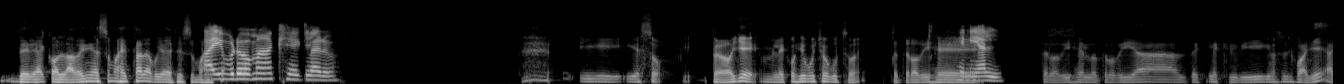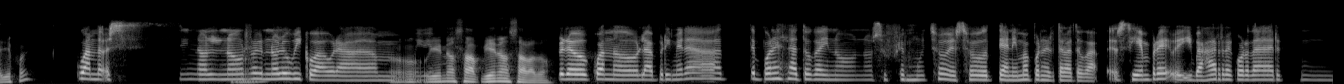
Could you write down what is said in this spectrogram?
de, con la venida de su majestad le voy a decir su majestad. Hay bromas que, claro. Y, eso. Pero oye, le he cogido mucho gusto, ¿eh? te lo dije. Genial. Te lo dije el otro día, le escribí, no sé si fue ayer, ¿ayer fue? Cuando, sí, no, no, ah. no lo ubico ahora. Mm, viene, o, sábado. Pero cuando la primera te pones la toga y no, no sufres mucho, eso te anima a ponerte la toga. Siempre, y vas a recordar mm,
